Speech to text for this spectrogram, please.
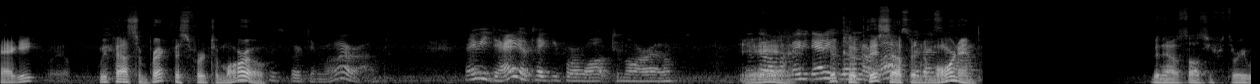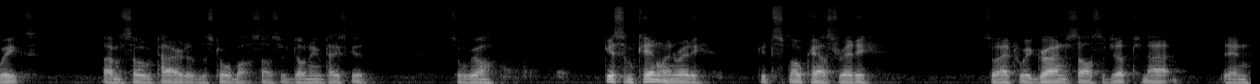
Aggie, we found some breakfast for tomorrow. It's for tomorrow. Maybe Daddy will take you for a walk tomorrow. He'll go- Yeah. maybe Daddy We'll will go on cook this up in the morning. tomorrow. Been out of sausage for three weeks. I'm so tired of the store bought sausage. Don't even taste good. So we're gonna get some kindling ready. Get the smokehouse ready. So after we grind the sausage up tonight, then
